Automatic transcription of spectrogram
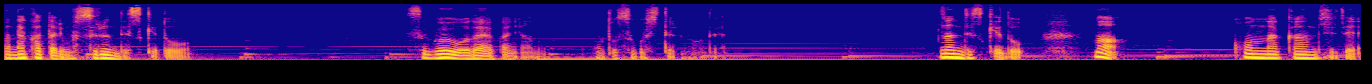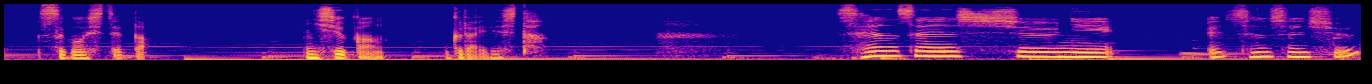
まあ、なかったりもするんですけど、すごい穏やかにあの、ほんと過ごしてるので。なんですけど、まあ、こんな感じで過ごしてた2週間ぐらいでした。先々週に、え、先々週？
